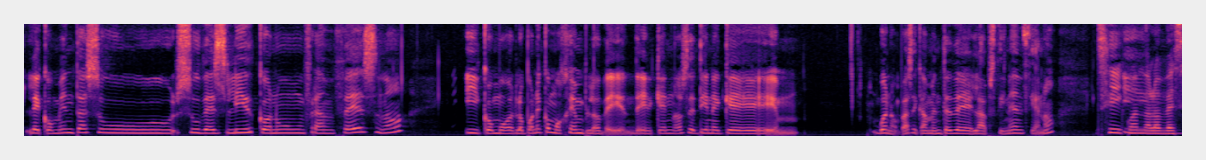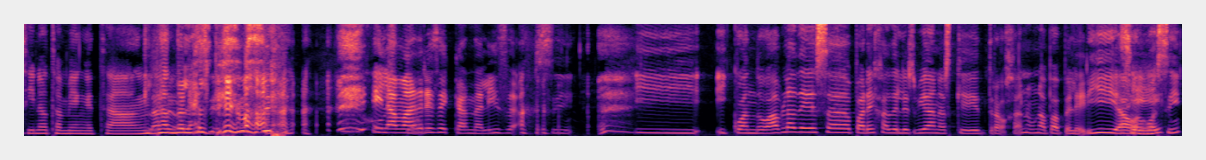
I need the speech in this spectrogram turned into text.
le comenta su, su desliz con un francés, ¿no? Y como lo pone como ejemplo de, de que no se tiene que, bueno, básicamente de la abstinencia, ¿no? Sí, cuando los vecinos también están Claro, dándole al sí, tema. sí. y la madre se escandaliza. Sí. Y, y cuando habla de esa pareja de lesbianas que trabajan en una papelería o algo así,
